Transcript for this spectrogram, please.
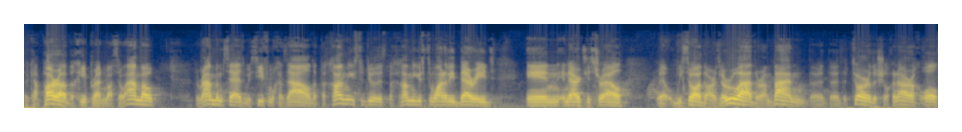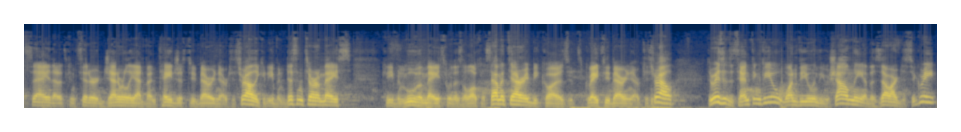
the kapara, the chipra and maso amo. The Rambam says we see from Chazal that the Chum used to do this. The Chum used to want to be buried in in Eretz Yisrael we saw the Or Zarua, the Ramban, the, the, the Tur, the Shulchan Aruch all say that it's considered generally advantageous to be buried in Eretz Yisrael. You could even disinter a mace, you could even move a mace when there's a local cemetery because it's great to be buried in Eretz Yisrael. There is a dissenting view. One view in the Yerushalmi and the Zohar disagree.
